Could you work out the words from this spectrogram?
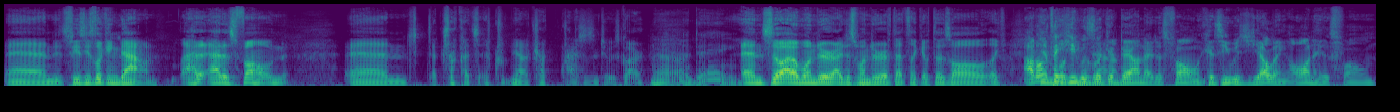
and it's, he's, he's looking down at, at his phone, and a truck cuts, you know, a truck crashes into his car. Oh, dang. And so I wonder, I just wonder if that's like if there's all like I don't think he was looking down at his phone because he was yelling on his phone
